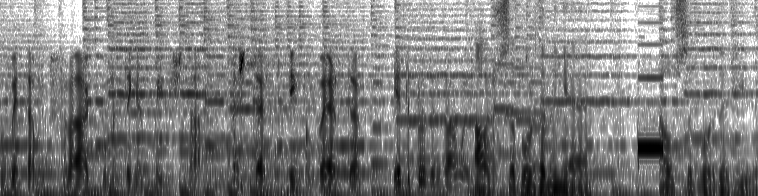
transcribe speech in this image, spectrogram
O vento está muito fraco, a mantenha do pico está bastante encoberta e a temperatura da água. Ao sabor da manhã, ao sabor da vida.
